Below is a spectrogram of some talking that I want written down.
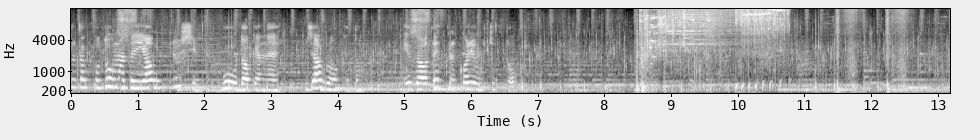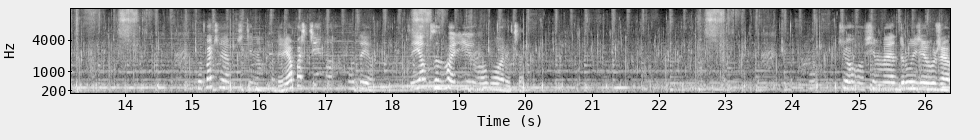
Якщо так подумати, я у плюсі був, доки не взяв рокета. І за одних приколів у TikTok. Ви бачите, я постійно ходив. Я постійно ходив. Це як взагалі говориться. Всі мої друзі вже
